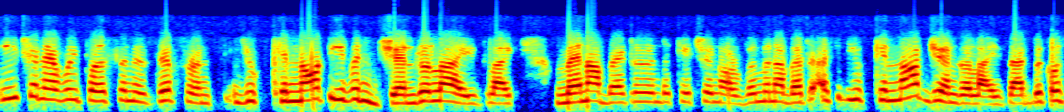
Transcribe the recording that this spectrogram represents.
each and every person is different. You cannot even generalize like men are better in the kitchen or women are better. I said you cannot generalize that because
